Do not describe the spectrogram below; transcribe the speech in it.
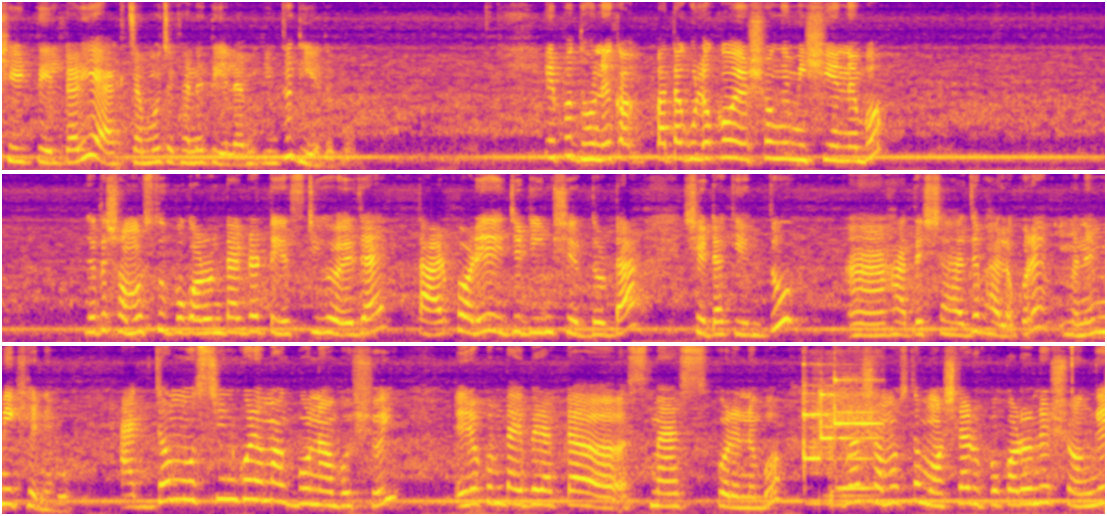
সেই তেলটারই এক চামচ এখানে তেল আমি কিন্তু দিয়ে দেবো। এরপর ধনে পাতাগুলোকেও এর সঙ্গে মিশিয়ে নেব। যাতে সমস্ত উপকরণটা একটা টেস্টি হয়ে যায়। তারপরে এই যে ডিম সেদ্ধটা, সেটা কিন্তু হাতের সাহায্যে ভালো করে মানে মেখে নেব। একদম মসৃণ করে মাখবো না অবশ্যই। এরকম টাইপের একটা স্ম্যাশ করে নেব। এবার সমস্ত মশলার উপকরণের সঙ্গে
